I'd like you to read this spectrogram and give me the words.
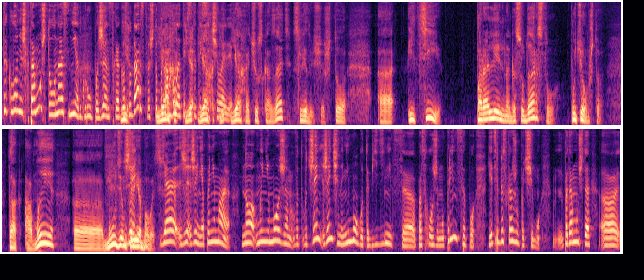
ты клонишь к тому, что у нас нет группы «Женское государство», нет, чтобы там было 300 тысяч я, человек. Я, я хочу сказать следующее, что а, идти параллельно государству путем что? Так, а мы э, будем Жень, требовать. Я, Жень, я понимаю, но мы не можем, вот, вот жен, женщины не могут объединиться по схожему принципу. Я тебе скажу почему. Потому что э,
